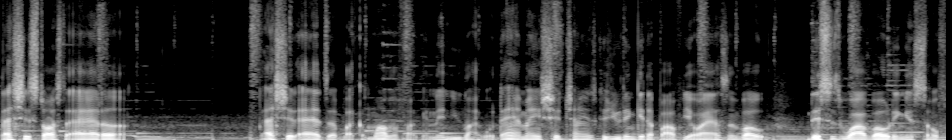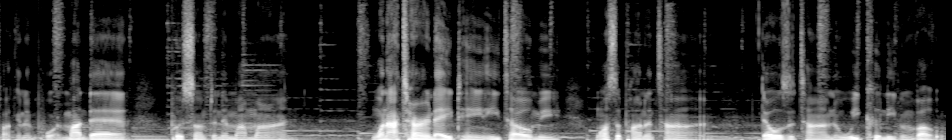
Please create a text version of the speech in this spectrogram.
That shit starts to add up. That shit adds up like a motherfucker. And then you like, well, damn, ain't shit changed because you didn't get up off your ass and vote. This is why voting is so fucking important. My dad put something in my mind when I turned 18. He told me, once upon a time, there was a time that we couldn't even vote.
